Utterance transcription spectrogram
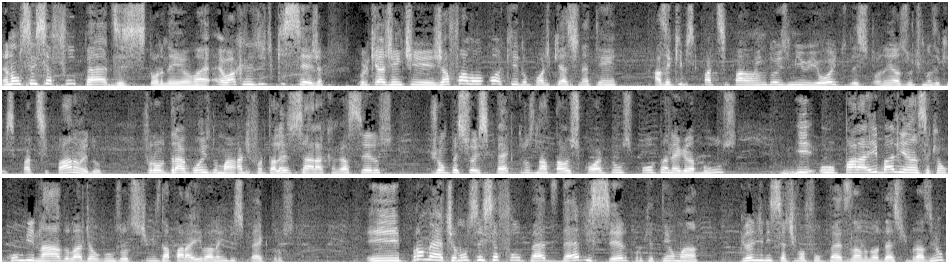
Eu não sei se é full pads esse torneio, mas eu acredito que seja. Porque a gente já falou aqui do podcast, né? Tem as equipes que participaram em 2008 desse torneio, as últimas equipes que participaram, Edu, foram Dragões do Mar de Fortaleza, Ceará Cangaceiros, João Pessoa Espectros, Natal Scorpions, Ponta Negra Bulls e o Paraíba Aliança, que é um combinado lá de alguns outros times da Paraíba, além do Spectros. E promete, eu não sei se é full pads, deve ser, porque tem uma grande iniciativa full pads lá no Nordeste do Brasil.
